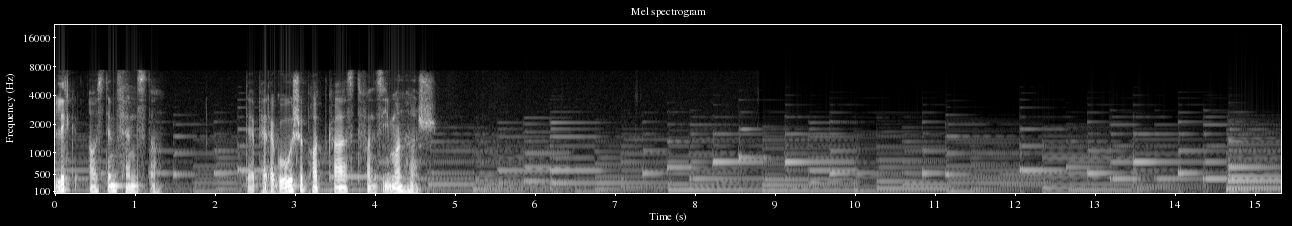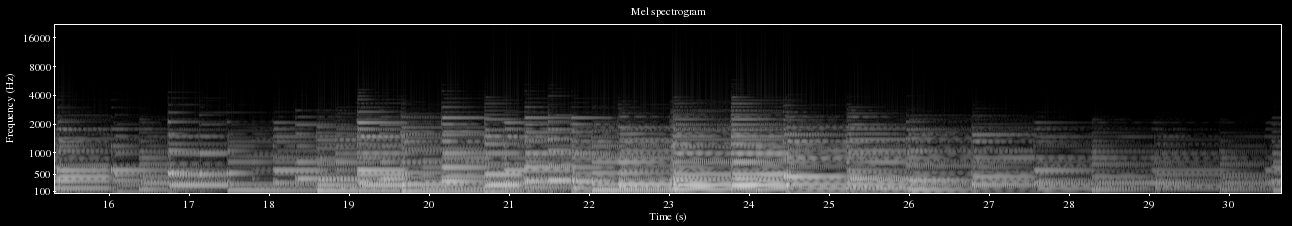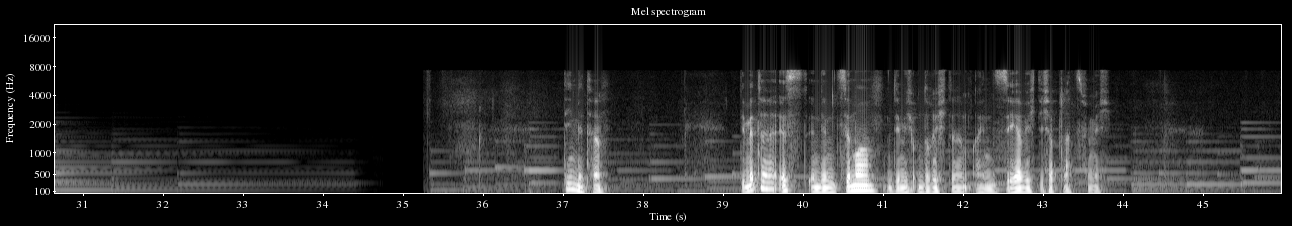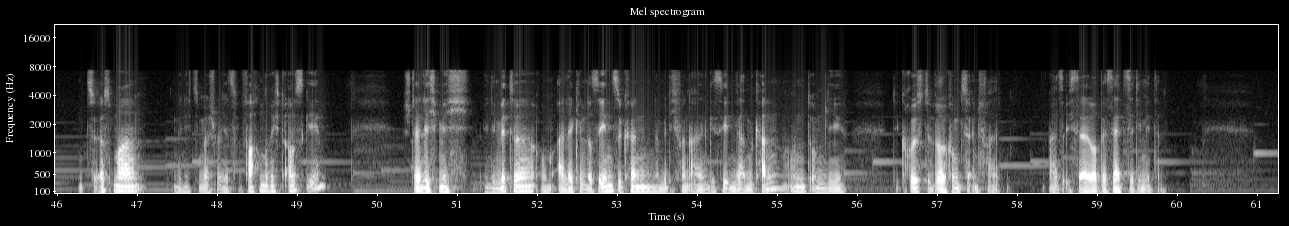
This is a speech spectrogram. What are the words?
Blick aus dem Fenster. Der pädagogische Podcast von Simon Hasch. Die Mitte. Die Mitte ist in dem Zimmer, in dem ich unterrichte, ein sehr wichtiger Platz für mich. Zuerst mal, wenn ich zum Beispiel jetzt vom Fachunterricht ausgehe, stelle ich mich in die Mitte, um alle Kinder sehen zu können, damit ich von allen gesehen werden kann und um die, die größte Wirkung zu entfalten. Also ich selber besetze die Mitte.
